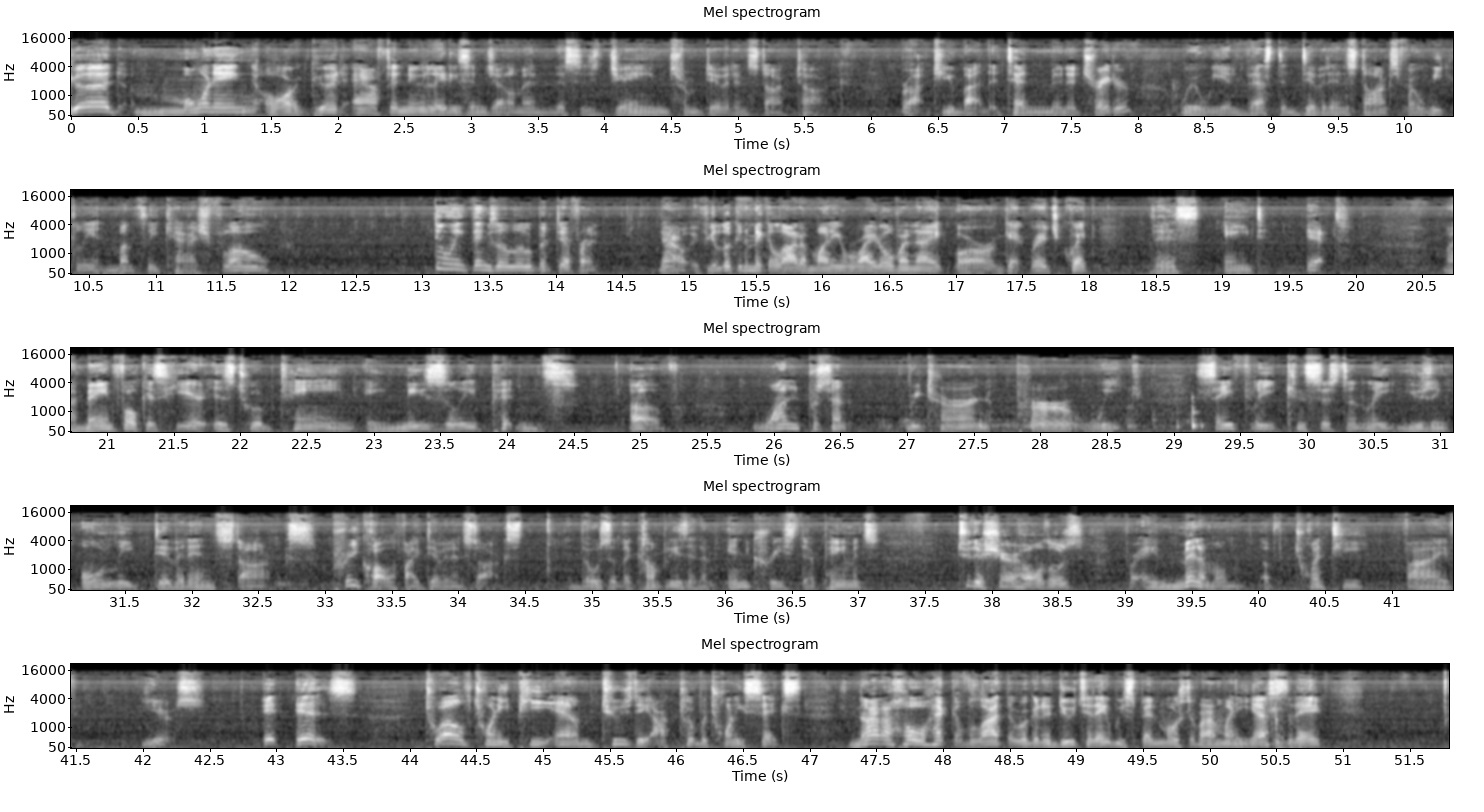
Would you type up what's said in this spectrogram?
Good morning or good afternoon, ladies and gentlemen. This is James from Dividend Stock Talk, brought to you by the 10 Minute Trader, where we invest in dividend stocks for weekly and monthly cash flow, doing things a little bit different. Now, if you're looking to make a lot of money right overnight or get rich quick, this ain't it. My main focus here is to obtain a measly pittance of 1% return per week, safely, consistently using only dividend stocks, pre qualified dividend stocks. And those are the companies that have increased their payments to their shareholders for a minimum of 25 years. It is 12:20 p.m. Tuesday, October 26th. Not a whole heck of a lot that we're going to do today. We spent most of our money yesterday,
